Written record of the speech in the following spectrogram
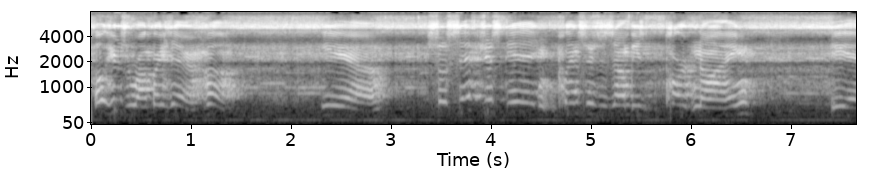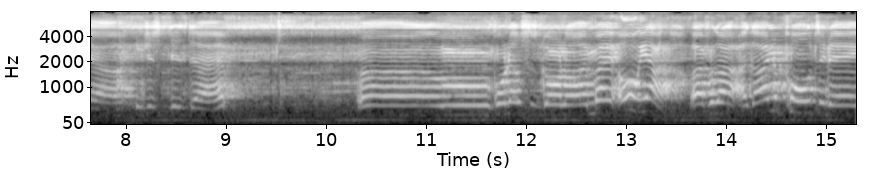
Oh, here's a rock right there, huh? Yeah. So Seth just did Plants vs. Zombies Part 9. Yeah, he just did that. Um, what else is going on? My, oh yeah, I forgot. I got in a pool today.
